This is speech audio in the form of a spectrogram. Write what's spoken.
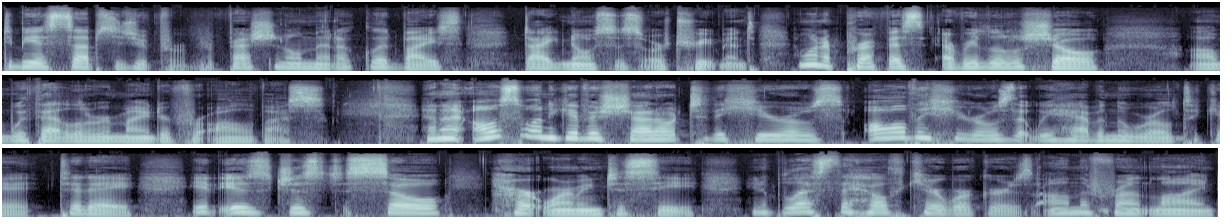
to be a substitute for professional medical advice, diagnosis, or treatment. I want to preface every little show uh, with that little reminder for all of us. And I also want to give a shout out to the heroes, all the heroes that we have in the world today. It is just so heartwarming to see. You know, bless the healthcare workers on the front line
